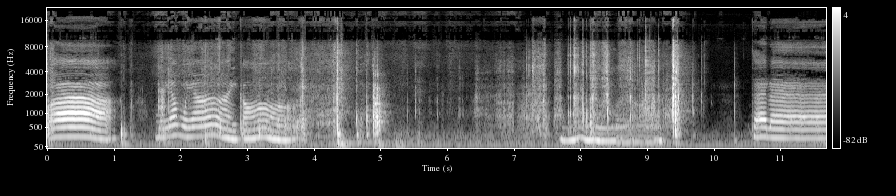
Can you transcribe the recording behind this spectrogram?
와, 뭐야, 뭐야, 이거. 음. 따라.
